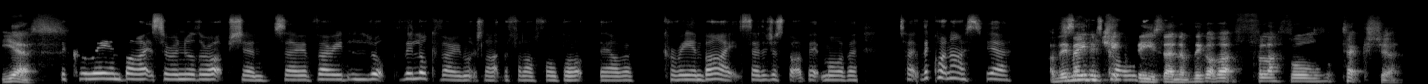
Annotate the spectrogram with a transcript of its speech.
Yes. The Korean bites are another option. So very look, they look very much like the falafel, but they are a Korean bite. So they've just got a bit more of a, they're quite nice. Yeah. Are they made of chickpeas then? Have they got that falafel texture?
